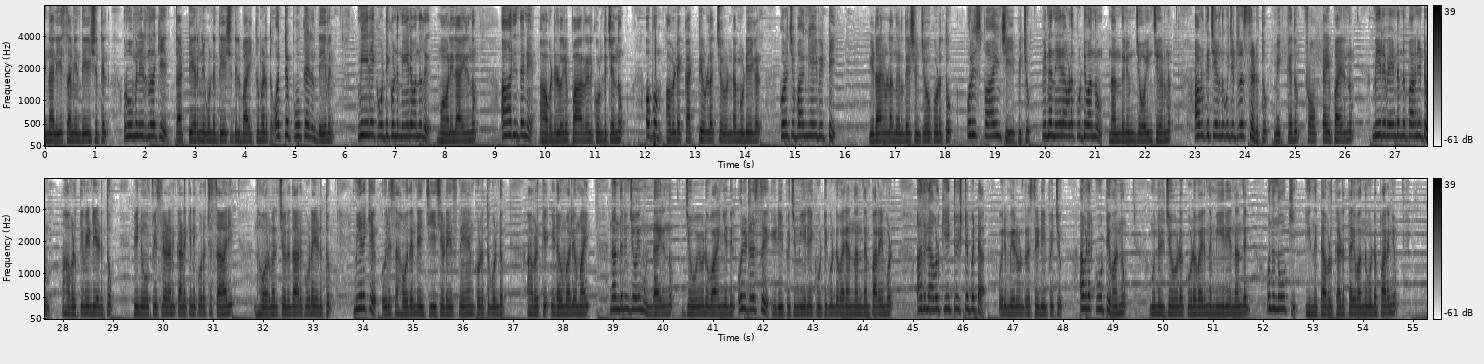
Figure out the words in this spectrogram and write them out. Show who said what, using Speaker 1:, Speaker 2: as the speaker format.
Speaker 1: എന്നാൽ ഈ സമയം ദേഷ്യത്തിൽ റൂമിലിരുന്നതൊക്കെ തട്ടിയെറിഞ്ഞുകൊണ്ട് ദേഷ്യത്തിൽ ബൈക്കുമെടുത്ത് ഒറ്റ പോക്കായിരുന്നു ദേവൻ. മീരെ കൂട്ടിക്കൊണ്ട് നേരെ വന്നത് മോളിലായിരുന്നു. ആദ്യം തന്നെ അവിടെയുള്ള ഒരു പാർലറിൽ കൊണ്ടു ചെന്നു. ഒപ്പം അവളുടെ കട്ടിയുള്ള ചുരുണ്ട മുടികൾ കുറച്ച് ഭംഗിയായി വെട്ടി ഇടാനുള്ള നിർദ്ദേശം ജോ കൊടുത്തു. ഒരു സ്പായും ചെയ്യിപ്പിച്ചു. പിന്നെ നേരെ അവളെ കൂട്ടി വന്നു. നന്ദനും ജോയും ചേർന്ന് അവൾക്ക് ചേർന്ന് കുറച്ച് ഡ്രസ്സ് എടുത്തു. മിക്കതും ഫ്രോക്ക് ടൈപ്പായിരുന്നു. മീര വേണ്ടെന്ന് പറഞ്ഞിട്ടും അവൾക്ക് വേണ്ടി എടുത്തു. പിന്നെ ഓഫീസിലിടാൻ കണക്കിന് കുറച്ച് സാരി നോർമൽ ചുരിദാർ കൂടെ എടുത്തു. മീനയ്ക്ക് ഒരു സഹോദരന്റെയും ചേച്ചിയുടെയും സ്നേഹം കൊടുത്തുകൊണ്ട് അവൾക്ക് ഇടവും വലവുമായി നന്ദനും ജോയും ഉണ്ടായിരുന്നു. ജോയോട് വാങ്ങിയതിൽ ഒരു ഡ്രസ്സ് ഇടിയിപ്പിച്ച് മീരയെ കൂട്ടിക്കൊണ്ടുവരാൻ നന്ദൻ പറയുമ്പോൾ അതിൽ അവൾക്ക് ഏറ്റവും ഇഷ്ടപ്പെട്ട ഒരു മെറൂൺ ഡ്രസ്സ് ഇടിയിപ്പിച്ചു. അവളെ കൂട്ടി വന്നു. മുന്നിൽ ജോയുടെ കൂടെ വരുന്ന മീരയെ നന്ദൻ ഒന്ന് നോക്കി. എന്നിട്ട് അവൾക്ക് അടുത്തായി വന്നുകൊണ്ട് പറഞ്ഞു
